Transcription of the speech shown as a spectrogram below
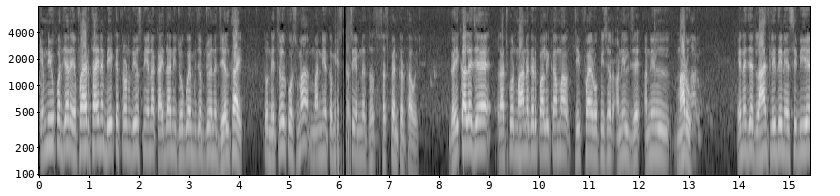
એમની ઉપર જ્યારે એફઆઈઆર થાય ને બે કે ત્રણ દિવસની એના કાયદાની જોગવાઈ મુજબ જો એને જેલ થાય, તો નેચરલ કોર્સમાં માન્ય કમિશનર છે એમને સસ્પેન્ડ કરતા હોય છે. ગઈકાલે જે રાજકોટ મહાનગરપાલિકામાં ચીફ ફાયર ઓફિસર અનિલ જે અનિલ મારુ, એને જે લાંચ લીધી ને એસીબીએ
